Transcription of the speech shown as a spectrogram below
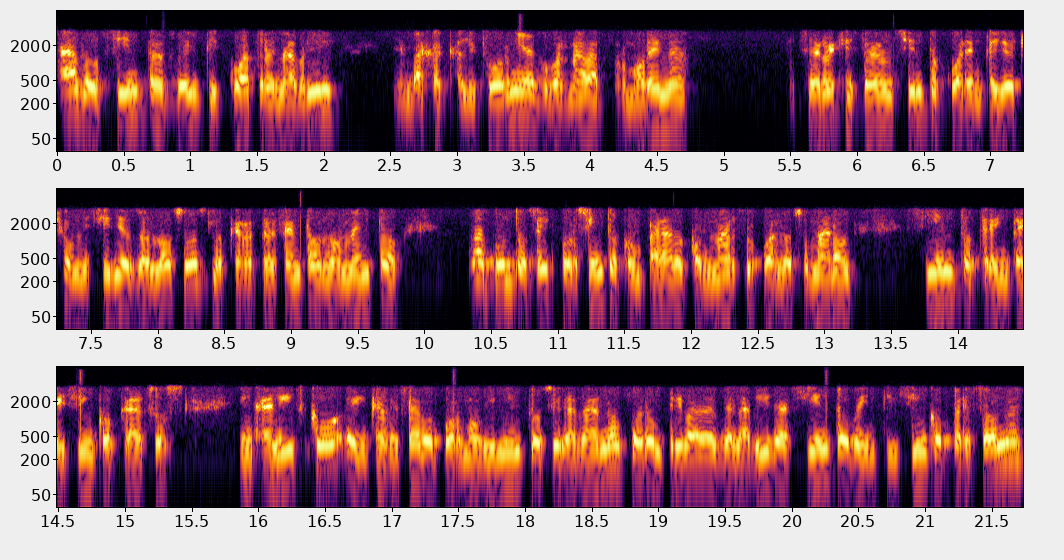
a 224 en abril. En Baja California, gobernada por Morena, se registraron 148 homicidios dolosos, lo que representa un aumento de 9.6% comparado con marzo, cuando sumaron 135 casos. En Jalisco, encabezado por Movimiento Ciudadano, fueron privadas de la vida 125 personas,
